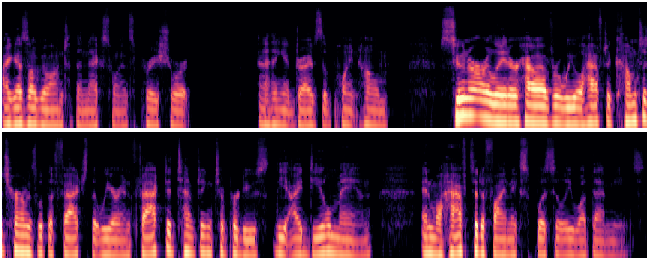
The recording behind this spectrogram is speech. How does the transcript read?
I guess I'll go on to the next one. It's pretty short, and I think it drives the point home. Sooner or later, however, we will have to come to terms with the fact that we are in fact attempting to produce the ideal man, and will have to define explicitly what that means.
